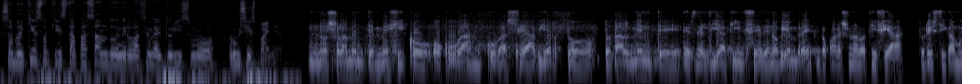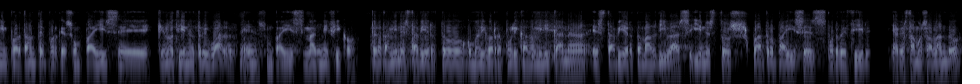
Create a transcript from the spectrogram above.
sobre qué es lo que está pasando en relación al turismo Rusia-España no solamente México o Cuba, Cuba se ha abierto totalmente desde el día 15 de noviembre, lo cual es una noticia turística muy importante porque es un país eh, que no tiene otro igual, ¿eh? es un país magnífico. Pero también está abierto, como digo, República Dominicana, está abierto Maldivas y en estos cuatro países, por decir, ya que estamos hablando,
